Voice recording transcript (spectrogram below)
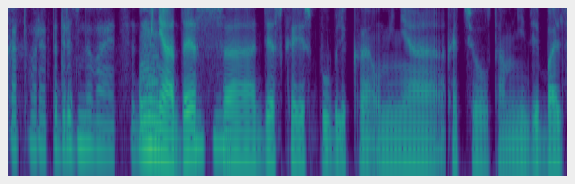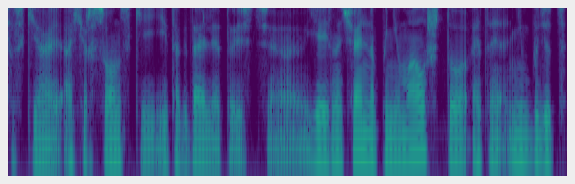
которая подразумевается. У да? меня Одесса, Одесская республика, у меня котел там не Дебальцевский, а, а Херсонский и так далее. То есть э, я изначально понимал, что это не будет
